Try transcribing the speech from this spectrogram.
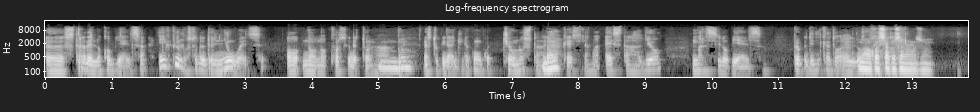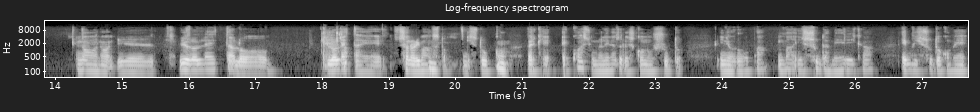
eh, Stradello Cobielsa e in più lo stadio del Newells, o no, no, forse ho detto una, Mm, una stupidaggine, comunque c'è uno stadio Beh, che si chiama Estadio Marcelo Bielsa, proprio dedicato a no, Loco. questa cosa non la so. No, no, io, io l'ho letta, l'ho, l'ho letta e sono rimasto di stucco Mm. perché è quasi un allenatore sconosciuto in Europa, ma in Sud America è vissuto come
